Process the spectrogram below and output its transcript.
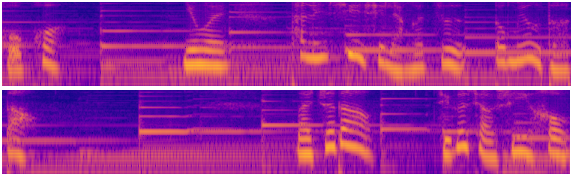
婆婆，因为他连谢谢两个字都没有得到。哪知道，几个小时以后，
